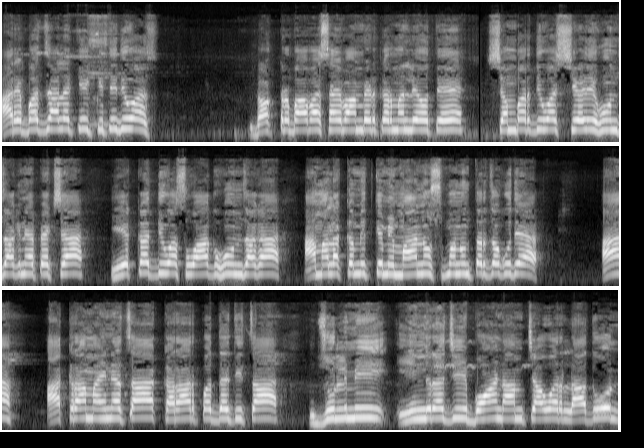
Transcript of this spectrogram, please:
अरे बस झालं की किती दिवस? डॉक्टर बाबासाहेब आंबेडकर म्हणले होते शंभर दिवस शेळी होऊन जगण्यापेक्षा एकच दिवस वाघ होऊन जगा. आम्हाला कमीत कमी माणूस म्हणून तर जगू द्या. हा? अकरा महिन्याचा करार पद्धतीचा जुलमी इंग्रजी बॉन्ड आमच्यावर लादून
